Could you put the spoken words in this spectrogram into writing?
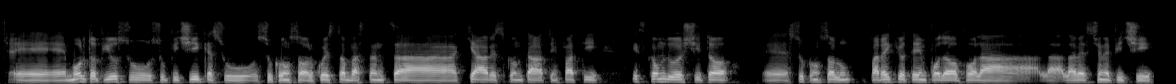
certo. eh, molto più su, su, PC che su, su console. Questo è abbastanza chiaro e scontato. Infatti XCOM 2 è uscito eh, su console un, parecchio tempo dopo la, la, la versione PC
